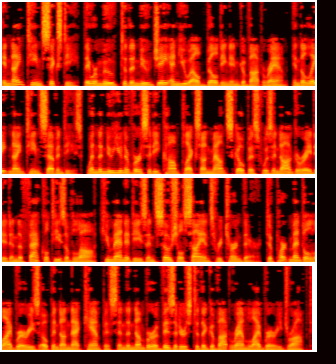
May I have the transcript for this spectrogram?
In 1960, they were moved to the new JNUL building in Givat Ram. In the late 1970s, when the new university complex on Mount Scopus was inaugurated and the faculties of law, humanities, and social science returned there, departmental libraries opened on that campus and the number of visitors to the Givat Ram library dropped.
